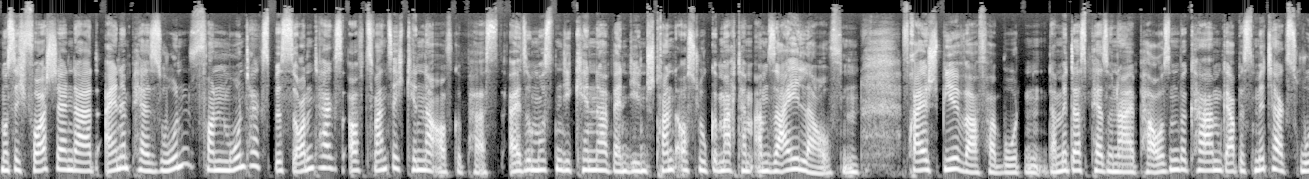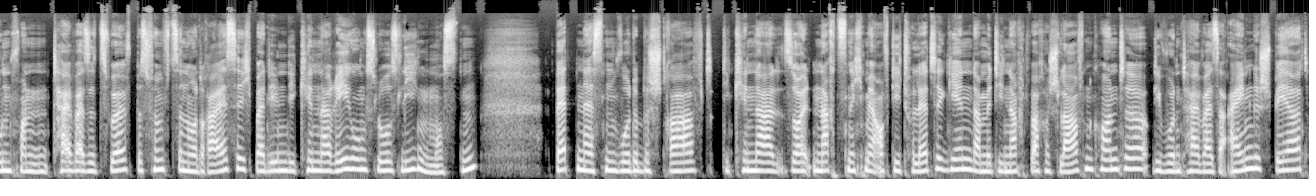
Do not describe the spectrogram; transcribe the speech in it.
muss sich vorstellen, da hat eine Person von montags bis sonntags auf 20 Kinder aufgepasst. Also mussten die Kinder, wenn die einen Strandausflug gemacht haben, am Seil laufen. Freies Spiel war verboten. Damit das Personal Pausen bekam, gab es Mittagsruhen von teilweise 12 bis 15.30 Uhr, bei denen die Kinder regungslos liegen mussten. Bettnässen wurde bestraft. Die Kinder sollten nachts nicht mehr auf die Toilette gehen, damit die Nachtwache schlafen konnte. Die wurden teilweise eingesperrt.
